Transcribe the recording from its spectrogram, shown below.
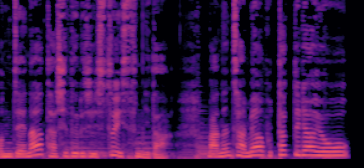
언제나 다시 들으실 수 있습니다. 많은 참여 부탁드려요.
